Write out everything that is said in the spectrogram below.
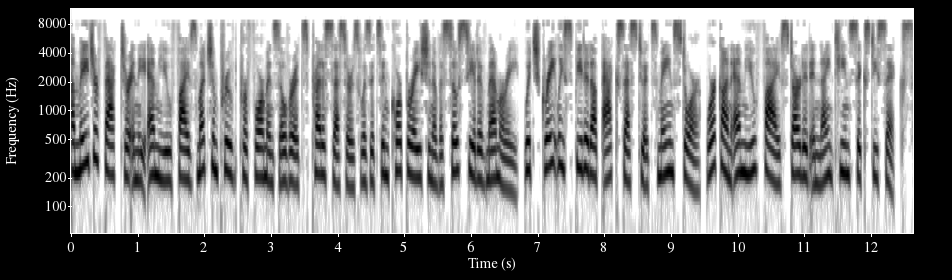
A major factor in the MU5's much improved performance over its predecessors was its incorporation of associative memory, which greatly speeded up access to its main store. Work on MU5 started in 1966.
